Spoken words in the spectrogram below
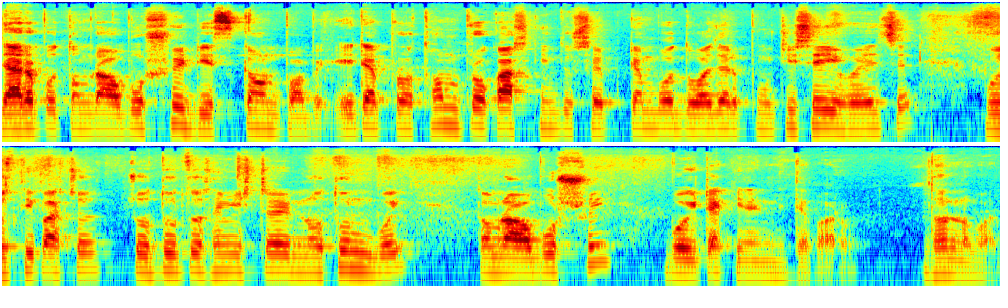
যার উপর তোমরা অবশ্যই ডিসকাউন্ট পাবে। এটা প্রথম প্রকাশ কিন্তু সেপ্টেম্বর দু হাজার পঁচিশেই হয়েছে। বুঝতেই পারছ, চতুর্থ সেমিস্টারের নতুন বই, তোমরা অবশ্যই বইটা কিনে নিতে পারো। ধন্যবাদ।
